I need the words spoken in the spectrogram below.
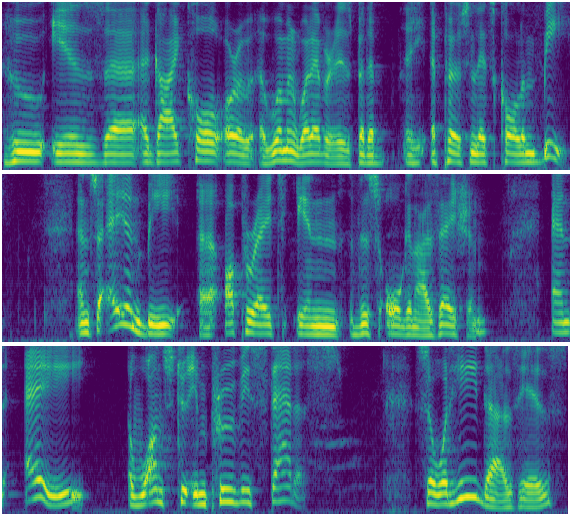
who is uh, a guy called, or a, a, woman, whatever it is, but a, a, a, person, let's call him B. And so A and B uh, operate in this organization, and A wants to improve his status. So what he does is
